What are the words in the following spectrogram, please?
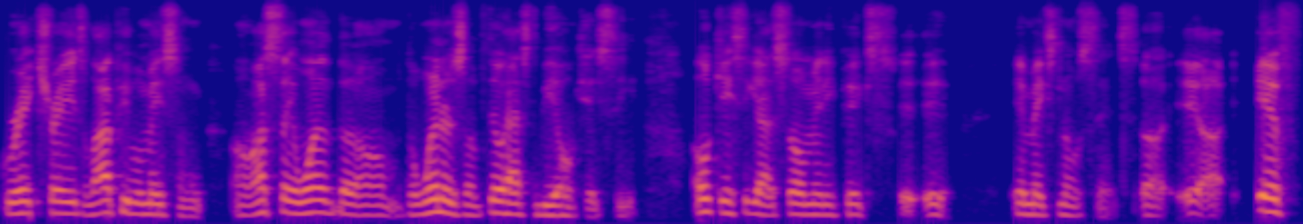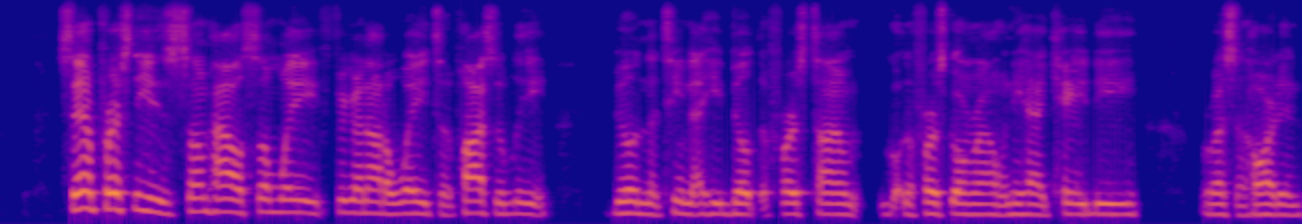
great trades. A lot of people made some. Um, I say one of the um, the winners of still has to be OKC. OKC got so many picks. It it, it makes no sense. Uh, uh, if Sam Presti is somehow, some way figuring out a way to possibly building the team that he built the first time, the first go around when he had KD, Russ, and Harden.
